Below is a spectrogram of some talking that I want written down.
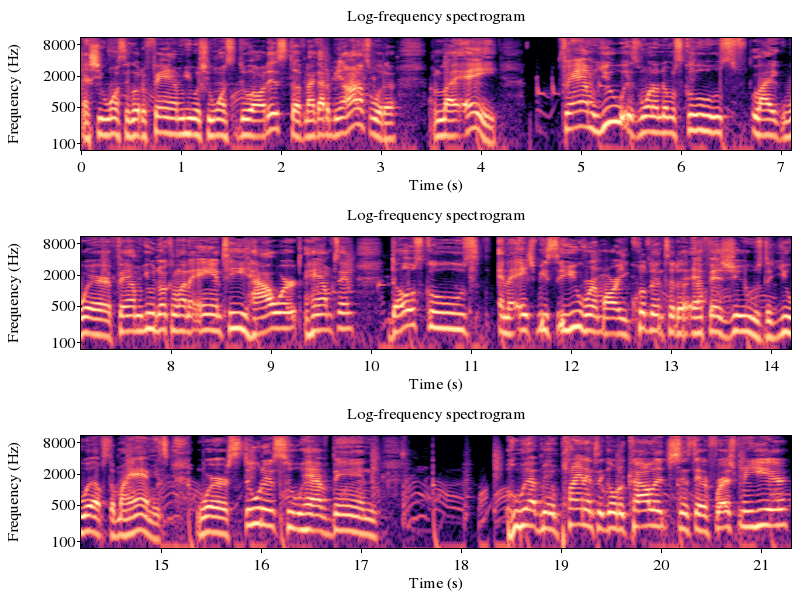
and she wants to go to FAMU and she wants to do all this stuff and I got to be honest with her I'm like hey FAMU is one of them schools like where FAMU, North Carolina A&T, Howard, Hampton, those schools in the HBCU room are equivalent to the FSUs, the UFs, the Miamis, where students who have been who have been planning to go to college since their freshman year.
